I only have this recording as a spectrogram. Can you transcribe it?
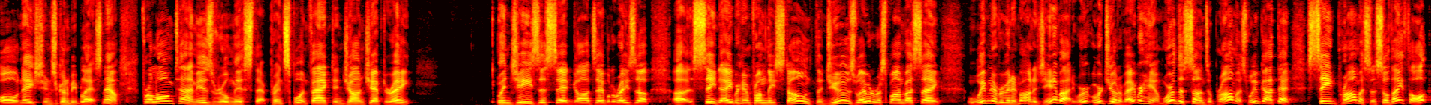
all nations are going to be blessed. Now, for a long time, Israel missed that principle. In fact, in John chapter 8, when Jesus said God's able to raise up uh, seed to Abraham from these stones, the Jews, they would respond by saying, we've never been in bondage to anybody. We're, we're children of Abraham. We're the sons of promise. We've got that seed promise. And so they thought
